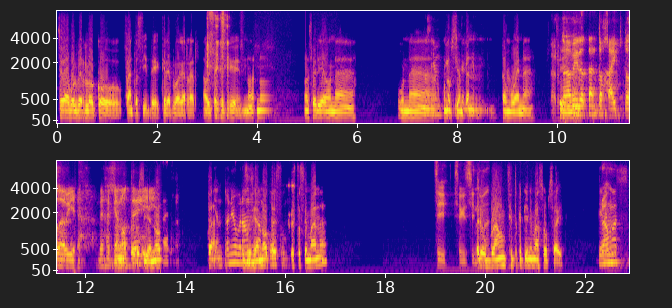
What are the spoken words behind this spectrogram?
Se va a volver loco Fantasy de quererlo agarrar. Ahorita creo que no, no, no sería una, una, No sería un una opción tan, tan buena. Claro. Sí, No ha habido tanto hype todavía. Deja que No, anote. pero si y- anota- Y Antonio Brown se anota esta semana, Sí, pero duda. Brown siento que tiene más upside. Tiene Brown- más...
